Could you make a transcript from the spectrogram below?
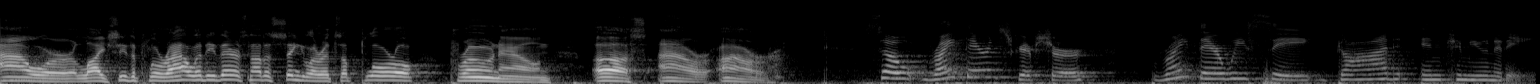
our like. See the plurality there? It's not a singular, it's a plural pronoun. Us, our, our. So, right there in Scripture, right there we see God in community.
